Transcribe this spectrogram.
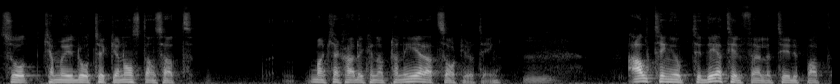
så kan man ju då tycka någonstans att man kanske hade kunnat planera saker och ting. Mm. Allting upp till det tillfället tyder på att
